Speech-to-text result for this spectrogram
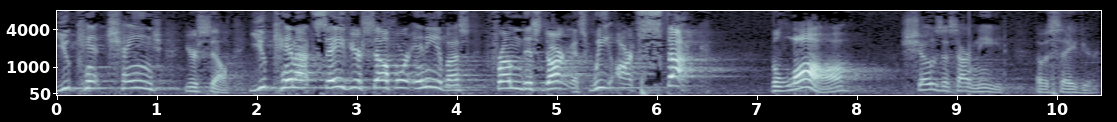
You can't change yourself. You cannot save yourself or any of us from this darkness. We are stuck. The law shows us our need of a Savior.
